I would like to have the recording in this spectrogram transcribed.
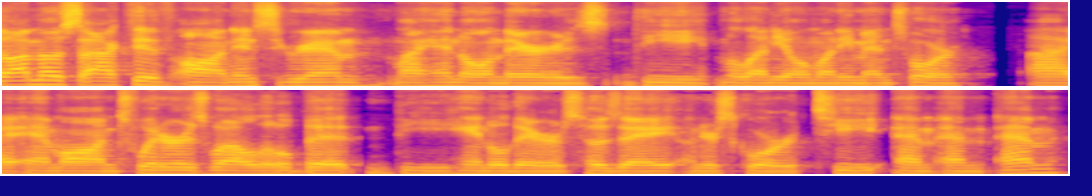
So I'm most active on Instagram. My handle on there is the Millennial Money Mentor. I am on Twitter as well a little bit. The handle there is Jose underscore TMMM.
